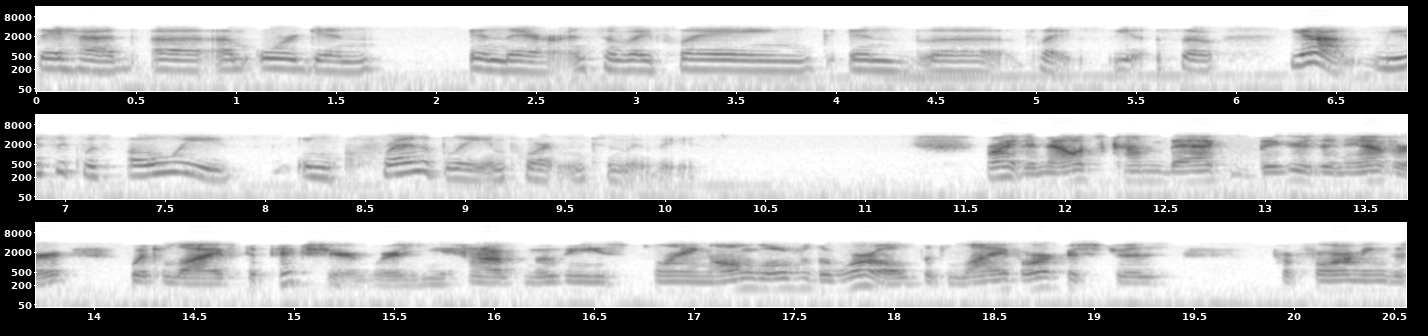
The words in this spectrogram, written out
they had uh, an organ in there and somebody playing in the place. Yeah, so yeah, music was always incredibly important to movies. Right, and now it's come back bigger than ever with live to picture, where you have movies playing all over the world with live orchestras performing the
